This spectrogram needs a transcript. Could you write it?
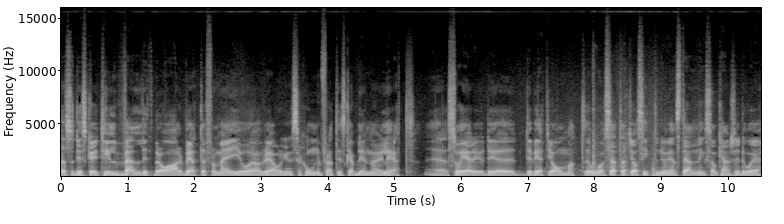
alltså det ska ju till väldigt bra arbete från mig och övriga organisationer för att det ska bli en möjlighet. Så är det ju. Det, det, vet jag om. att Oavsett att jag sitter nu i en ställning som kanske då är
